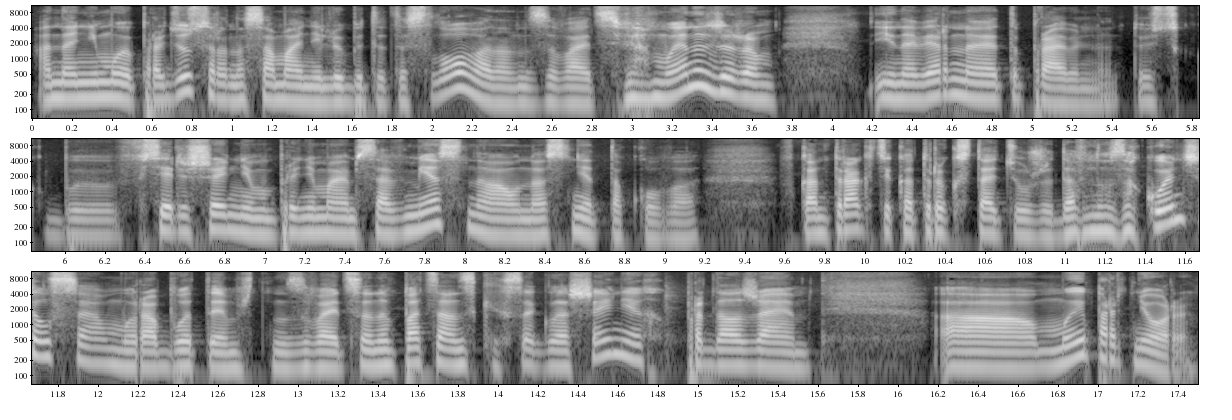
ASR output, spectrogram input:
она не мой продюсер, она сама не любит это слово, она называет себя менеджером, и, наверное, это правильно. То есть как бы все решения мы принимаем совместно, а у нас нет такого в контракте, который, кстати, уже давно закончился. Мы работаем, что называется, на пацанских соглашениях, продолжаем. А, мы партнеры.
